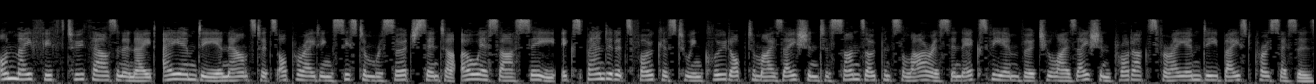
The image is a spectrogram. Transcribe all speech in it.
On May 5, 2008, AMD announced its Operating System Research Center OSRC expanded its focus to include optimization to Sun's Open Solaris and XVM virtualization products for AMD-based processors.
